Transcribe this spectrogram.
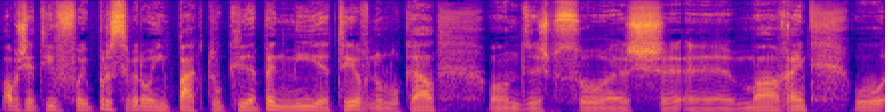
objetivo foi perceber o impacto que a pandemia teve no local onde as pessoas eh, morrem. O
